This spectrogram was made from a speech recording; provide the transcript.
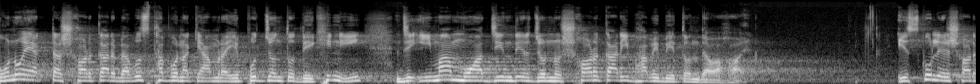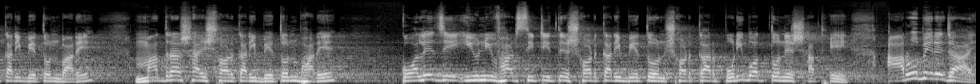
কোনো একটা সরকার ব্যবস্থাপনাকে আমরা এ পর্যন্ত দেখিনি যে ইমাম মোয়াজ্জিনদের জন্য সরকারিভাবে বেতন দেওয়া হয়। স্কুলে সরকারি বেতন বাড়ে, মাদ্রাসায় সরকারি বেতন বাড়ে, কলেজে, ইউনিভার্সিটিতে সরকারি বেতন সরকার পরিবর্তনের সাথে আরও বেড়ে যায়,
